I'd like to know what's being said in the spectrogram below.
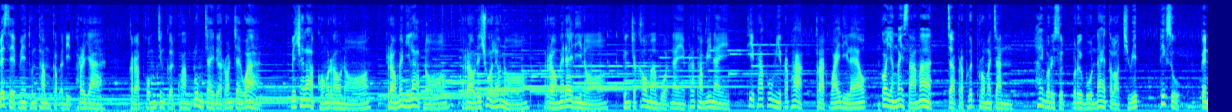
ได้เสพเมถุนธรรมกับอดีตภรรยา กระผมจึงเกิดความกลุ้มใจเดือดร้อนใจว่า ไม่ใช่ลาบของเราหนอ เราไม่มีลาบหนอ เราได้ชั่วแล้วหนอ เราไม่ได้ดีหนอ ถึงจะเข้ามาบวชในพระธรรมวินัย ที่พระผู้มีพระภาคตรัสไว้ดีแล้ว ก็ยังไม่สามารถจะประพฤติพรหมจรรย์ให้บริสุทธิ์บริบูรณ์ได้ตลอดชีวิต ภิกษุเป็น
